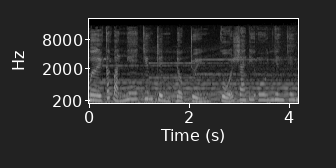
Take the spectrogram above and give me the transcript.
Mời các bạn nghe chương trình đọc truyện của Radio Nhân dân.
